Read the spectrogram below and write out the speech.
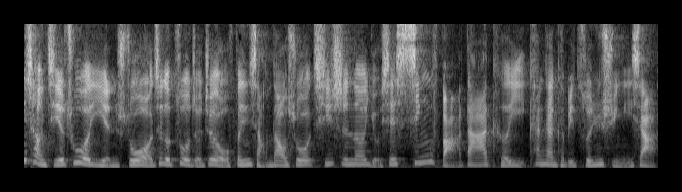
一场杰出的演说，这个作者就有分享到说，其实呢，有些心法大家可以看看，可不可以遵循一下。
